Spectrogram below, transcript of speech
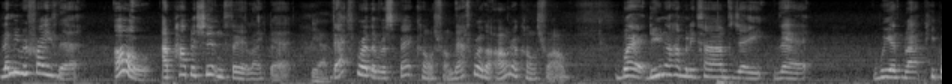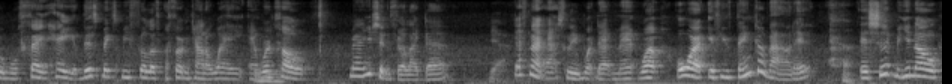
let me rephrase that. Oh, I probably shouldn't say it like that. yeah That's where the respect comes from. That's where the honor comes from. But do you know how many times, Jay, that we as black people will say, hey, this makes me feel a, a certain kind of way, and we're Mhm. told, man, you shouldn't feel like that. yeah That's not actually what that meant. Well, or if you think about it, it should be. You know,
